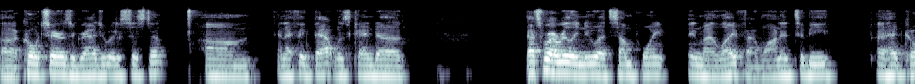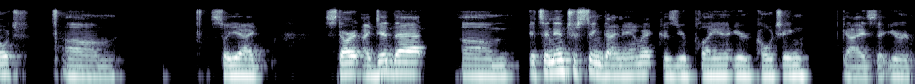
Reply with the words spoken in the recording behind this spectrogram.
uh, coach there as a graduate assistant. Um, and I think that was kind of that's where I really knew at some point in my life I wanted to be a head coach. Um, so yeah, I start. I did that. Um, it's an interesting dynamic because you're playing, you're coaching guys that you're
